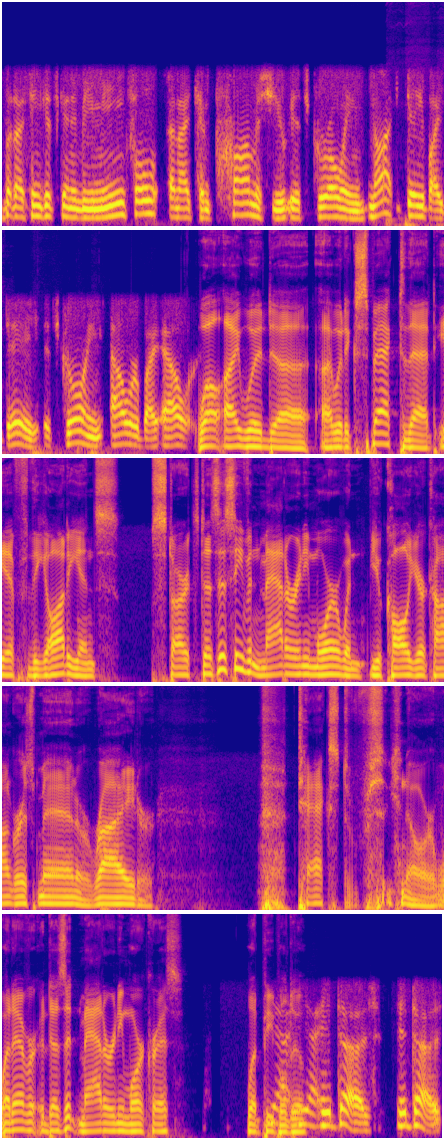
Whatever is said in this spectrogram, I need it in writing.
but I think it's going to be meaningful. And I can promise you it's growing, not day by day, it's growing hour by hour. Well, I would, uh, I would expect that if the audience starts, does this even matter anymore when you call your congressman or write or text, you know, or whatever? Does it matter anymore, Chris? What people yeah, do? Yeah, it does. It does.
